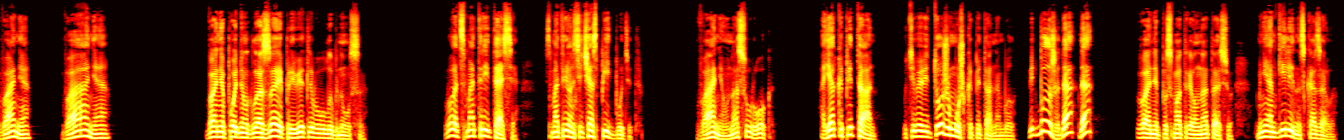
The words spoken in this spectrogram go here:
«Ваня! Ваня!» Ваня поднял глаза и приветливо улыбнулся. «Вот, смотри, Тася. Смотри, он сейчас пить будет». «Ваня, у нас урок». «А я капитан. У тебя ведь тоже муж капитаном был? Ведь был же, да? Да?» Ваня посмотрел на Тасю. «Мне Ангелина сказала».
